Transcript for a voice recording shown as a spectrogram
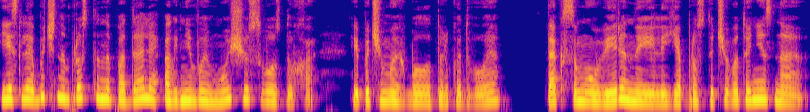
если обычно просто нападали огневой мощью с воздуха? И почему их было только двое? Так самоуверенно или я просто чего-то не знаю?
